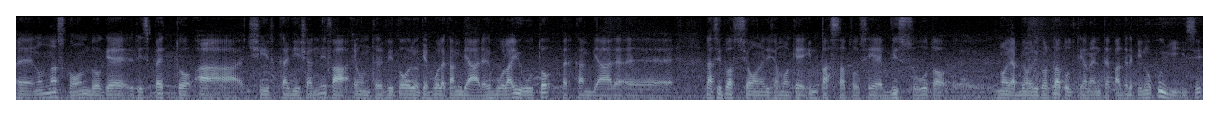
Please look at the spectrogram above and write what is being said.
eh, non nascondo che rispetto a circa dieci anni fa è un territorio che vuole cambiare, che vuole aiuto per cambiare eh, la situazione diciamo, che in passato si è vissuto. Eh, noi abbiamo ricordato ultimamente Padre Pino Puglisi,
